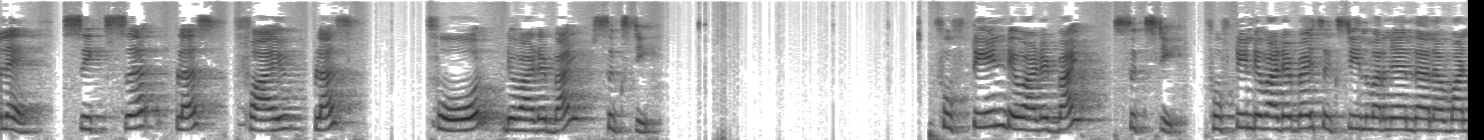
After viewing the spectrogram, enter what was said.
അല്ലെ? Six plus five plus four divided by sixty fifteen divided by sixty fifteen divided by sixty എന്ന് പറഞ്ഞാൽ എന്താണ്? വൺ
